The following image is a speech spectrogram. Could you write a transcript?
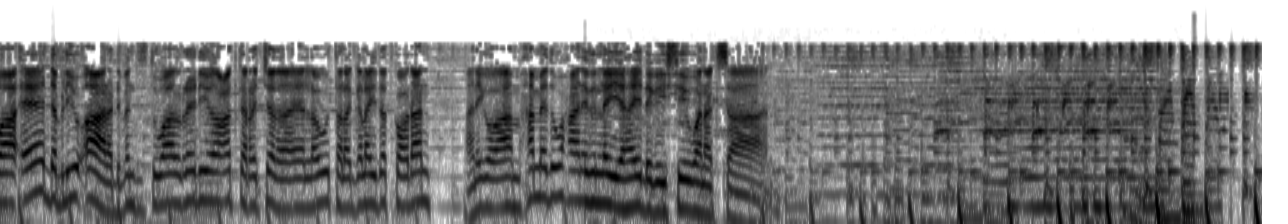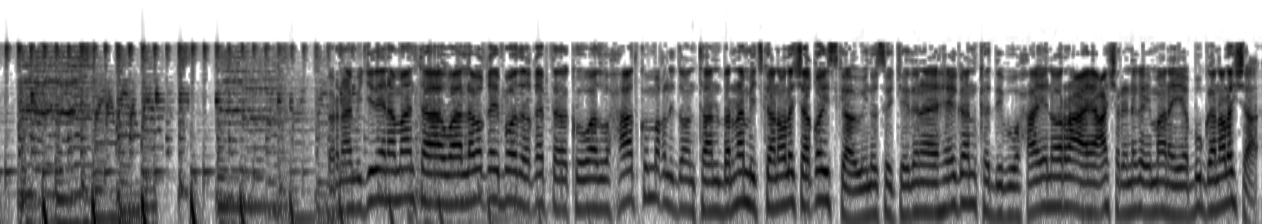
waa e w r adventist wal redio codka rajada ee lagu talagalay dadkao dhan. Anigoo ah maxamed waxaan idin leeyahay dhegaysi wanaagsan barnaamijyadeena maanta waa laba qaybood qaybta koowaad. Waxaad ku maqli doontaan barnaamijka nolosha qoyska. Uu inoo soo jeedinaya heegan kadib waxaa inoo raacaya cashar inaga imaanaya bugga nolosha.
